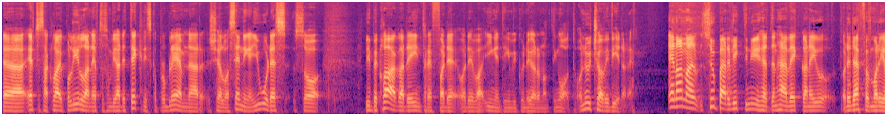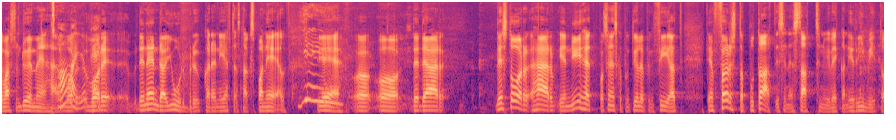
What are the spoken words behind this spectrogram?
äh, Eftersnack live på Lillan eftersom vi hade tekniska problem när själva sändningen gjordes. Så vi beklagar det inträffade och det var ingenting vi kunde göra någonting åt. Och nu kör vi vidare. En annan superviktig nyhet den här veckan är ju, och det är därför Maria Wassum, du är med här, Aj, vår, okej. vår, den enda jordbrukaren i Eftersnacks panel. Yay! Yeah, och, och det där det står här i en nyhet på svenska.yle.fi att den första potatisen är satt nu i veckan i Rimito.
